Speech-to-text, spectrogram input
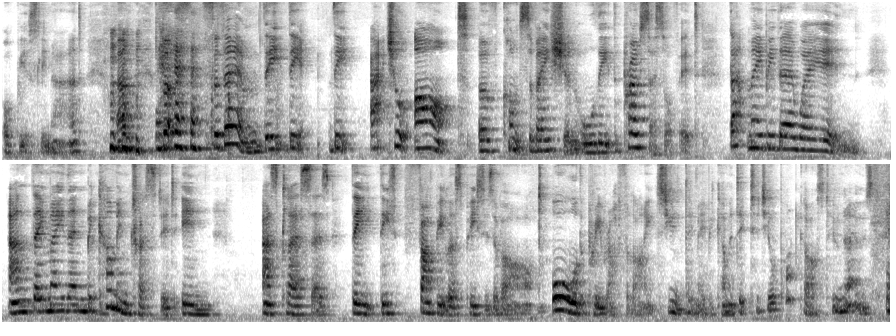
Obviously mad. Um, but for them the, the, the actual art of conservation or the, the process of it that may be their way in and they may then become interested in as Clare says the, these fabulous pieces of art or the pre-Raphaelites, you, they may become addicted to your podcast, who knows? you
